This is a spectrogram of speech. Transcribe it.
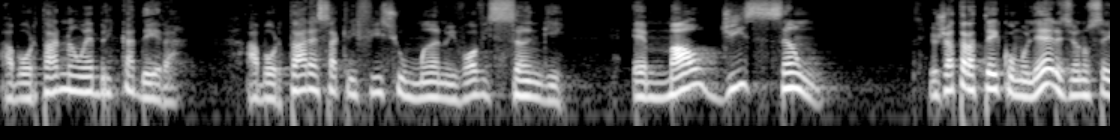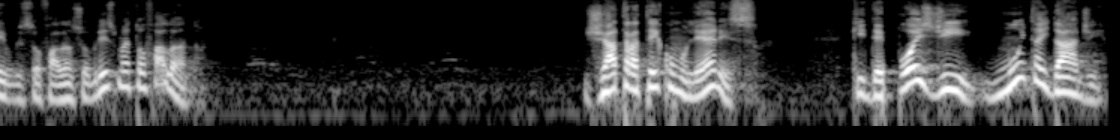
Abortar não é brincadeira. Abortar é sacrifício humano, envolve sangue, é maldição. Eu já tratei com mulheres, eu não sei se estou falando sobre isso, mas estou falando. Já tratei com mulheres que depois de muita idade,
